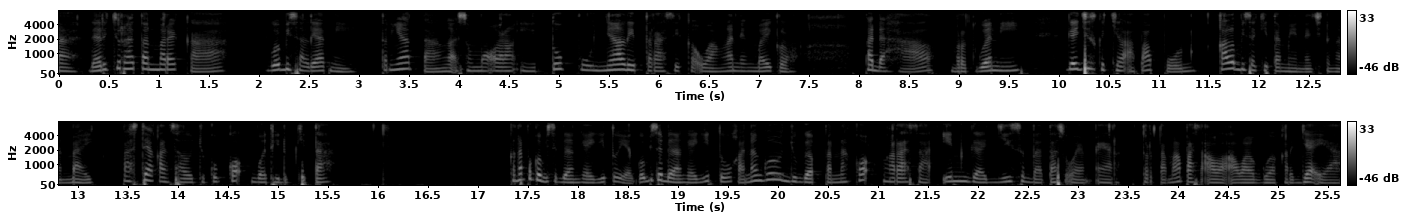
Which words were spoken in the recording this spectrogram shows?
Nah, dari curhatan mereka, gue bisa lihat nih, ternyata nggak semua orang itu punya literasi keuangan yang baik loh. Padahal, menurut gue nih, gaji sekecil apa pun, kalau bisa kita manage dengan baik, pasti akan selalu cukup kok buat hidup kita. Kenapa gue bisa bilang kayak gitu ya? Gue bisa bilang kayak gitu karena gue juga pernah kok ngerasain gaji sebatas UMR, terutama pas awal-awal gue kerja ya.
